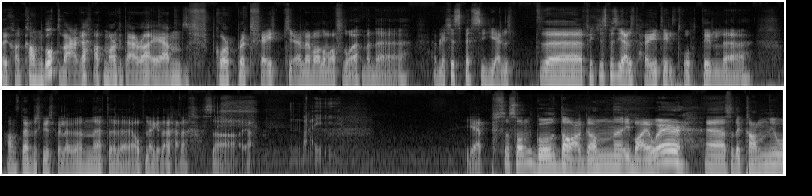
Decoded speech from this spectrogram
det kan, kan godt være at Mark Dara er en corporate fake, eller hva det var for noe, men eh, jeg ble ikke spesielt eh, Fikk ikke spesielt høy tiltro til han stemmeskuespilleren etter det opplegget der heller. Så ja. Nei. Jepp. Så sånn går dagene i BioWare. Eh, så det kan jo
